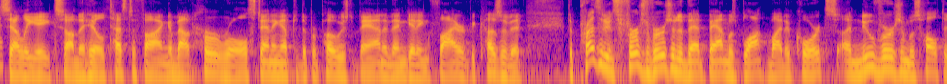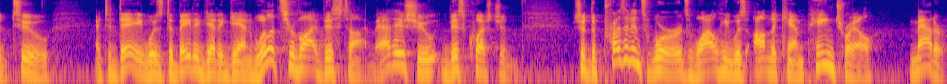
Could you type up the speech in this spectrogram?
Sally Yates on the Hill testifying about her role, standing up to the proposed ban and then getting fired because of it. The president's first version of that ban was blocked by the courts. A new version was halted too, and today was debated yet again. Will it survive this time? At issue, this question Should the president's words while he was on the campaign trail matter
